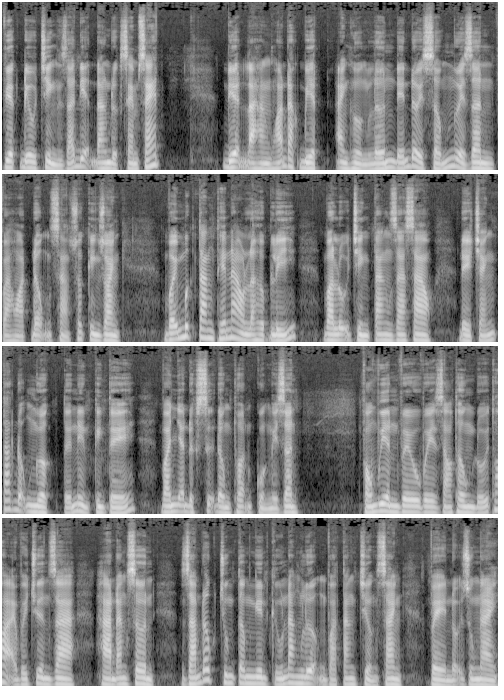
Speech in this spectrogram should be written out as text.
việc điều chỉnh giá điện đang được xem xét. Điện là hàng hóa đặc biệt, ảnh hưởng lớn đến đời sống người dân và hoạt động sản xuất kinh doanh. Vậy mức tăng thế nào là hợp lý và lộ trình tăng ra sao để tránh tác động ngược tới nền kinh tế và nhận được sự đồng thuận của người dân? Phóng viên VOV Giao thông đối thoại với chuyên gia Hà Đăng Sơn, Giám đốc Trung tâm Nghiên cứu Năng lượng và Tăng trưởng Xanh về nội dung này.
